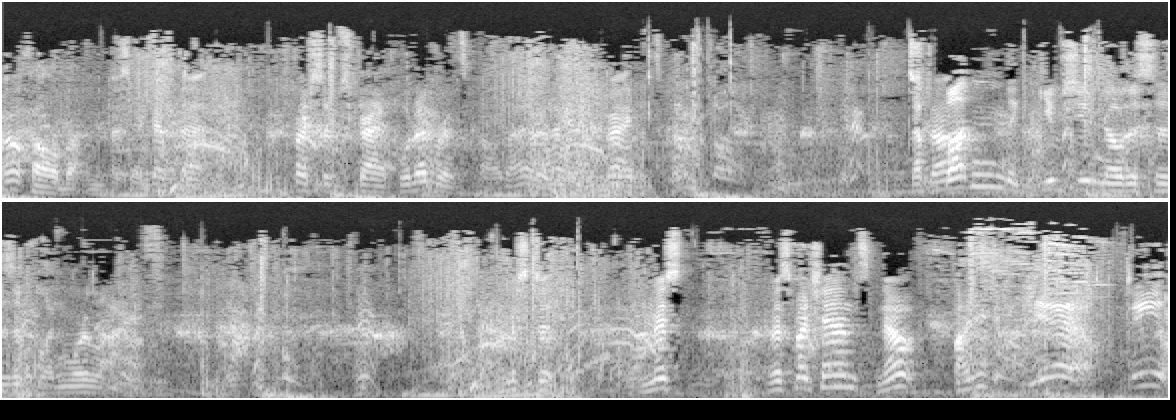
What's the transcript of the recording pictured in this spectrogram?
oh. follow button. Same Got that. or subscribe, whatever it's called. I don't know. Right. The Stop. button that gives you notices of when we're live. Missed it. Missed. Missed my chance. No. Oh, you, Yeah, feel.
